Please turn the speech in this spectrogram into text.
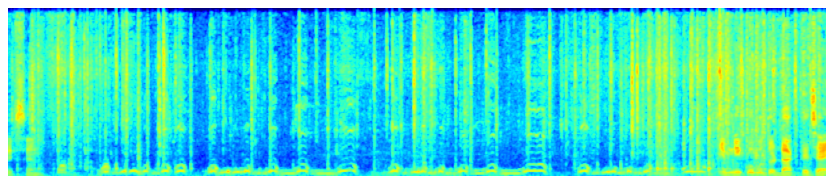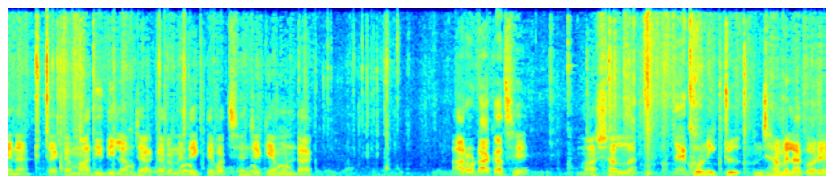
দেখছেন? এমনি কবুতর ডাকতে চায় না, তো একটা মাদি দিলাম, যার কারণে দেখতে পাচ্ছেন যে, কেমন ডাক। আরও ডাক আছে মার্শাল্লাহ এখন একটু ঝামেলা করে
